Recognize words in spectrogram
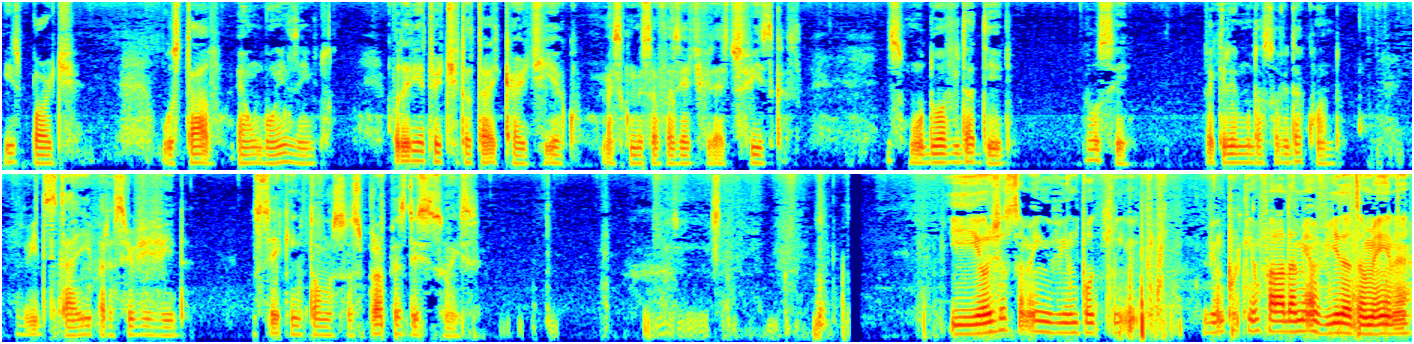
e esporte. Gustavo é um bom exemplo. Poderia ter tido ataque cardíaco, mas começou a fazer atividades físicas. Isso mudou a vida dele. E você? Vai querer mudar sua vida quando? A vida está aí para ser vivida. Você é quem toma suas próprias decisões. E hoje eu também vim um pouquinho, vim um pouquinho falar da minha vida também, né?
